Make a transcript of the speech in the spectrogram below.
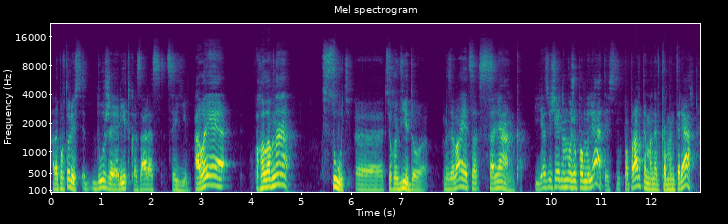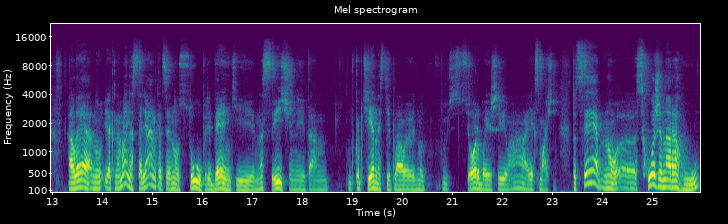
але повторюсь, дуже рідко зараз це їм. Але головна суть е, цього відео називається солянка. Я, звичайно, можу помилятись, поправте мене в коментарях. Але, ну, як на мене, солянка це ну, суп ріденький, насичений, там, копченості плаває, ну, сьорбаєш і а, як смачно. То це ну, е, схоже на рагу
